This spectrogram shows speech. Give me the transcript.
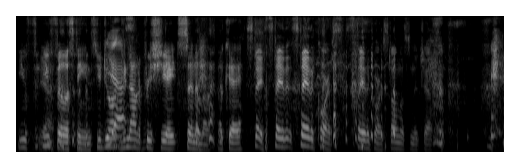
you f Yeah. you Philistines, you do not Yes. do not appreciate cinema. Okay. Stay stay the stay the course. Stay the course. Don't listen to Jeff.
